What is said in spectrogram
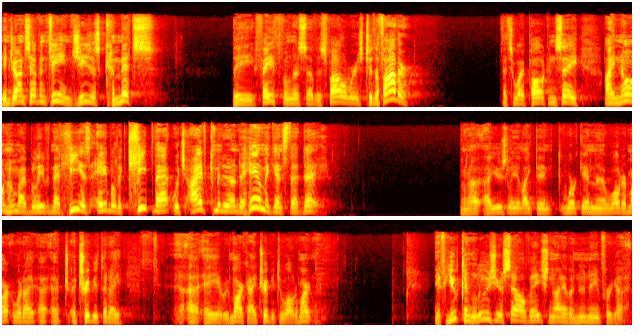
In John 17, Jesus commits the faithfulness of his followers to the Father. That's why Paul can say, I know in whom I believe, and that he is able to keep that which I've committed unto him against that day. And I, I usually like to work in Walter Martin, what I, attribute that I, a remark I attribute to Walter Martin. If you can lose your salvation, I have a new name for God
